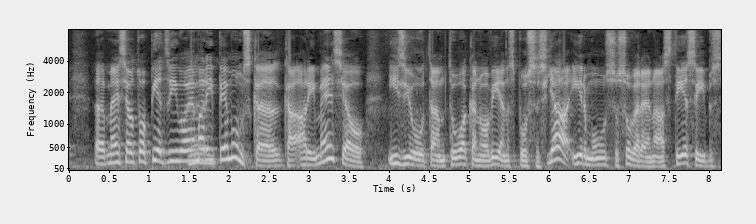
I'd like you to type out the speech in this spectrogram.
eh, mēs jau to piedzīvojam mm. arī pie mums, ka, ka arī mēs jau izjūtam to, ka no vienas puses jā, ir mūsu suverēnās tiesības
